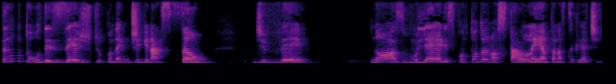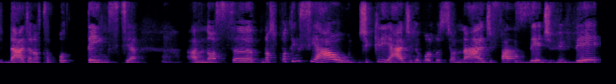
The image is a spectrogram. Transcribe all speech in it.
tanto o desejo quanto a indignação de ver nós mulheres com todo o nosso talento, a nossa criatividade, a nossa potência, a nossa nosso potencial de criar, de revolucionar, de fazer, de viver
